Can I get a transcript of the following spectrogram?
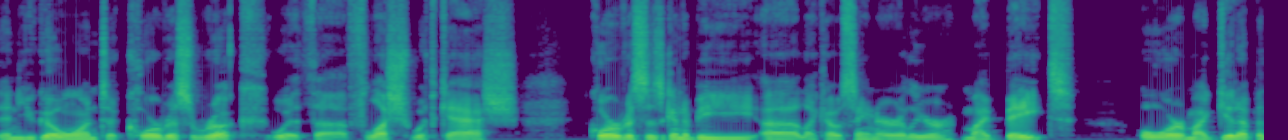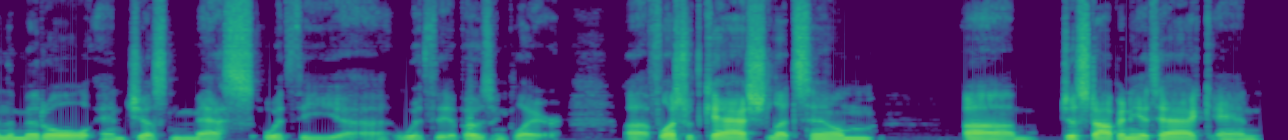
then you go on to Corvus Rook with uh, Flush with Cash. Corvus is going to be, uh, like I was saying earlier, my bait or my get up in the middle and just mess with the uh, with the opposing player. Uh, Flush with Cash lets him um, just stop any attack, and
